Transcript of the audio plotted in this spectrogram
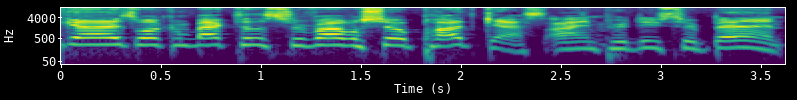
guys, welcome back to the Survival Show podcast. I'm producer Ben.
